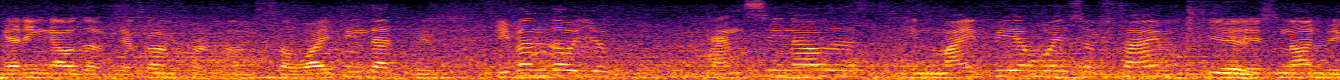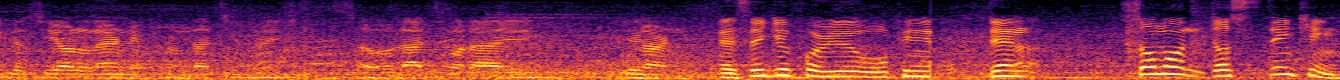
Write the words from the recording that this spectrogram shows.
getting out of your comfort zone. So I think that even though you can see now that it might be a waste of time, Yeah. it is not because you're learning from that situation. So that's what I learned. Uh, thank you for your opinion. Then someone just thinking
